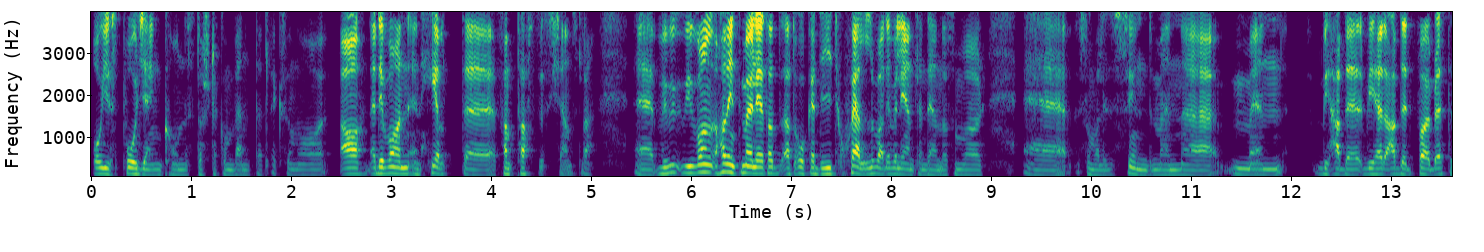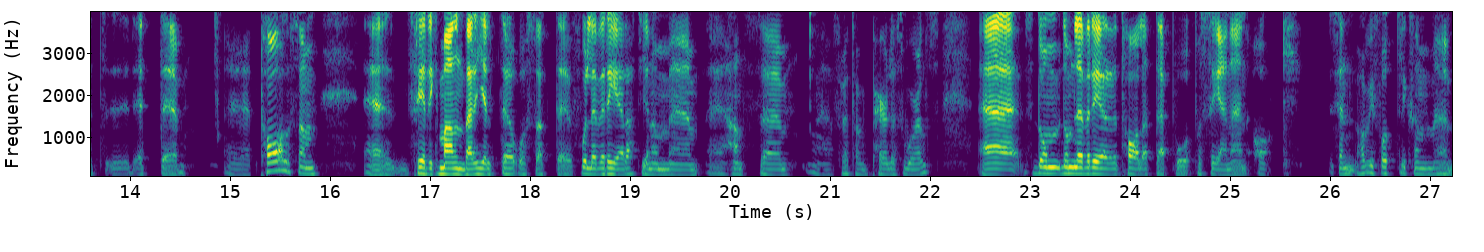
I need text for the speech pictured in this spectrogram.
Och just på Gencon, det största konventet liksom. Och ja, det var en, en helt eh, fantastisk känsla. Eh, vi vi var, hade inte möjlighet att, att, åka dit själva, det är väl egentligen det enda som var, eh, som var lite synd, men, eh, men vi hade, vi hade, hade förberett ett, ett, ett eh, tal som eh, Fredrik Malmberg hjälpte oss att eh, få levererat genom eh, hans företag Perilous Worlds. så de, de levererade talet där på, på scenen och sen har vi fått liksom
